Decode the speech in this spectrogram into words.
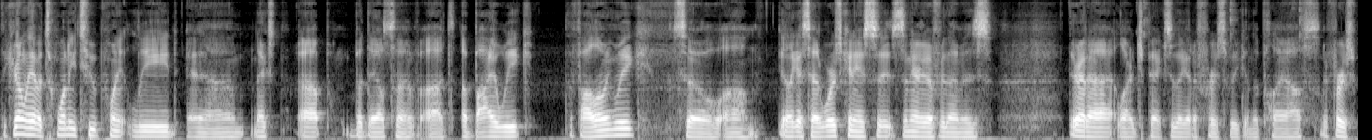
they currently have a 22 point lead um, next up, but they also have uh, a bye week the following week. So, um, yeah, like I said, worst case scenario for them is they're at a large pick, so they got a first week in the playoffs, the first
